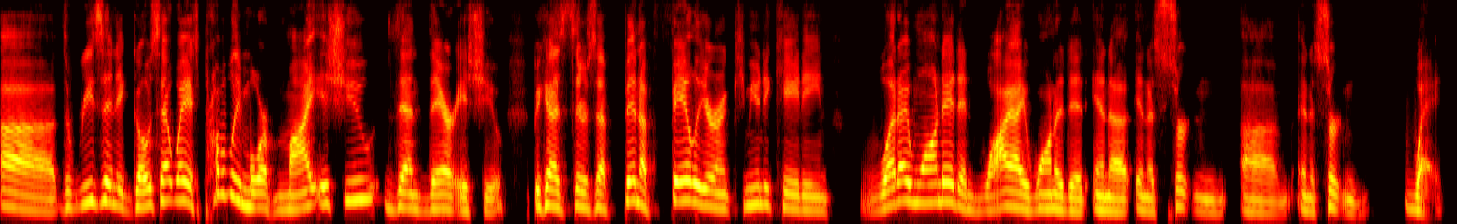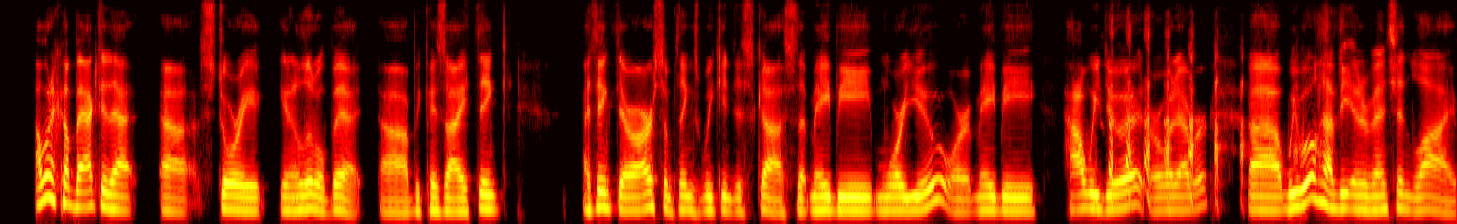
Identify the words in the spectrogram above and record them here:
uh the reason it goes that way is probably more of my issue than their issue because there's a been a failure in communicating what i wanted and why i wanted it in a in a certain um in a certain way. I want to come back to that uh story in a little bit uh because i think I think there are some things we can discuss that may be more you or it may be how we do it or whatever. Uh, we will have the intervention live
